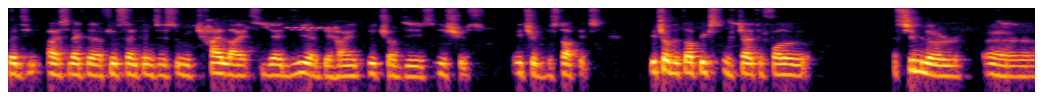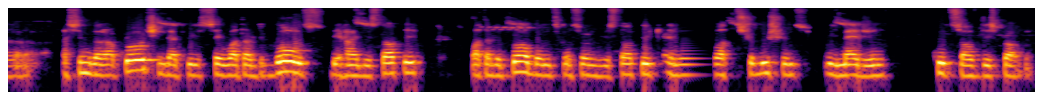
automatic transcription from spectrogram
but I selected a few sentences which highlights the idea behind each of these issues, each of these topics. Each of the topics we try to follow a similar uh, a similar approach in that we say what are the goals behind this topic, what are the problems concerning this topic, and what solutions we imagine could solve these problems.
